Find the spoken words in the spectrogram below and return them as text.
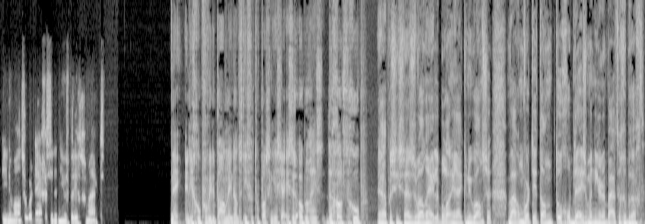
Die nuance wordt nergens in het nieuwsbericht gemaakt. Nee, en die groep voor wie de behandeling dan dus niet van toepassing is, ja, is dus ook nog eens de grootste groep. Ja, precies. Dat is wel een hele belangrijke nuance. Waarom wordt dit dan toch op deze manier naar buiten gebracht?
